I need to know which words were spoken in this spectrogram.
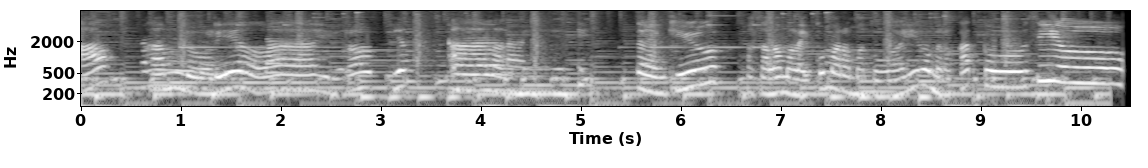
Alhamdulillahirabbil alamin. Thank you. Wassalamualaikum warahmatullahi wabarakatuh. See you.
